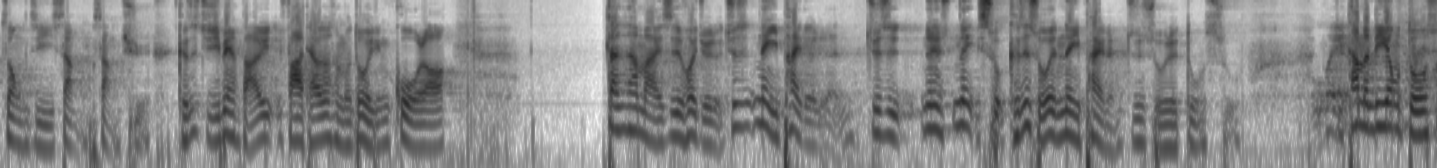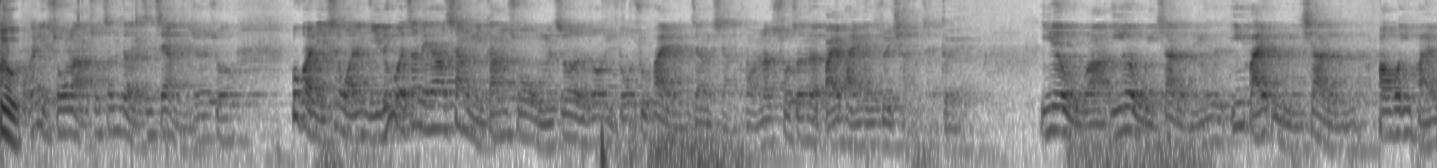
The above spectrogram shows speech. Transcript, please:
重击上上去？可是即便法律法条都什么都已经过了哦，但是他们还是会觉得，就是那一派的人，就是那那所，可是所谓的那一派人，就是所谓的多数。不会，他们利用多数。我跟你说了，说真的是这样的，就是说，不管你是玩，你如果真的要像你刚刚说，我们说的说，你多数派人这样想的话，那说真的，白牌应该是最强的才对。一二五啊，一二五以下的人，一百五以下的人，包括一百五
